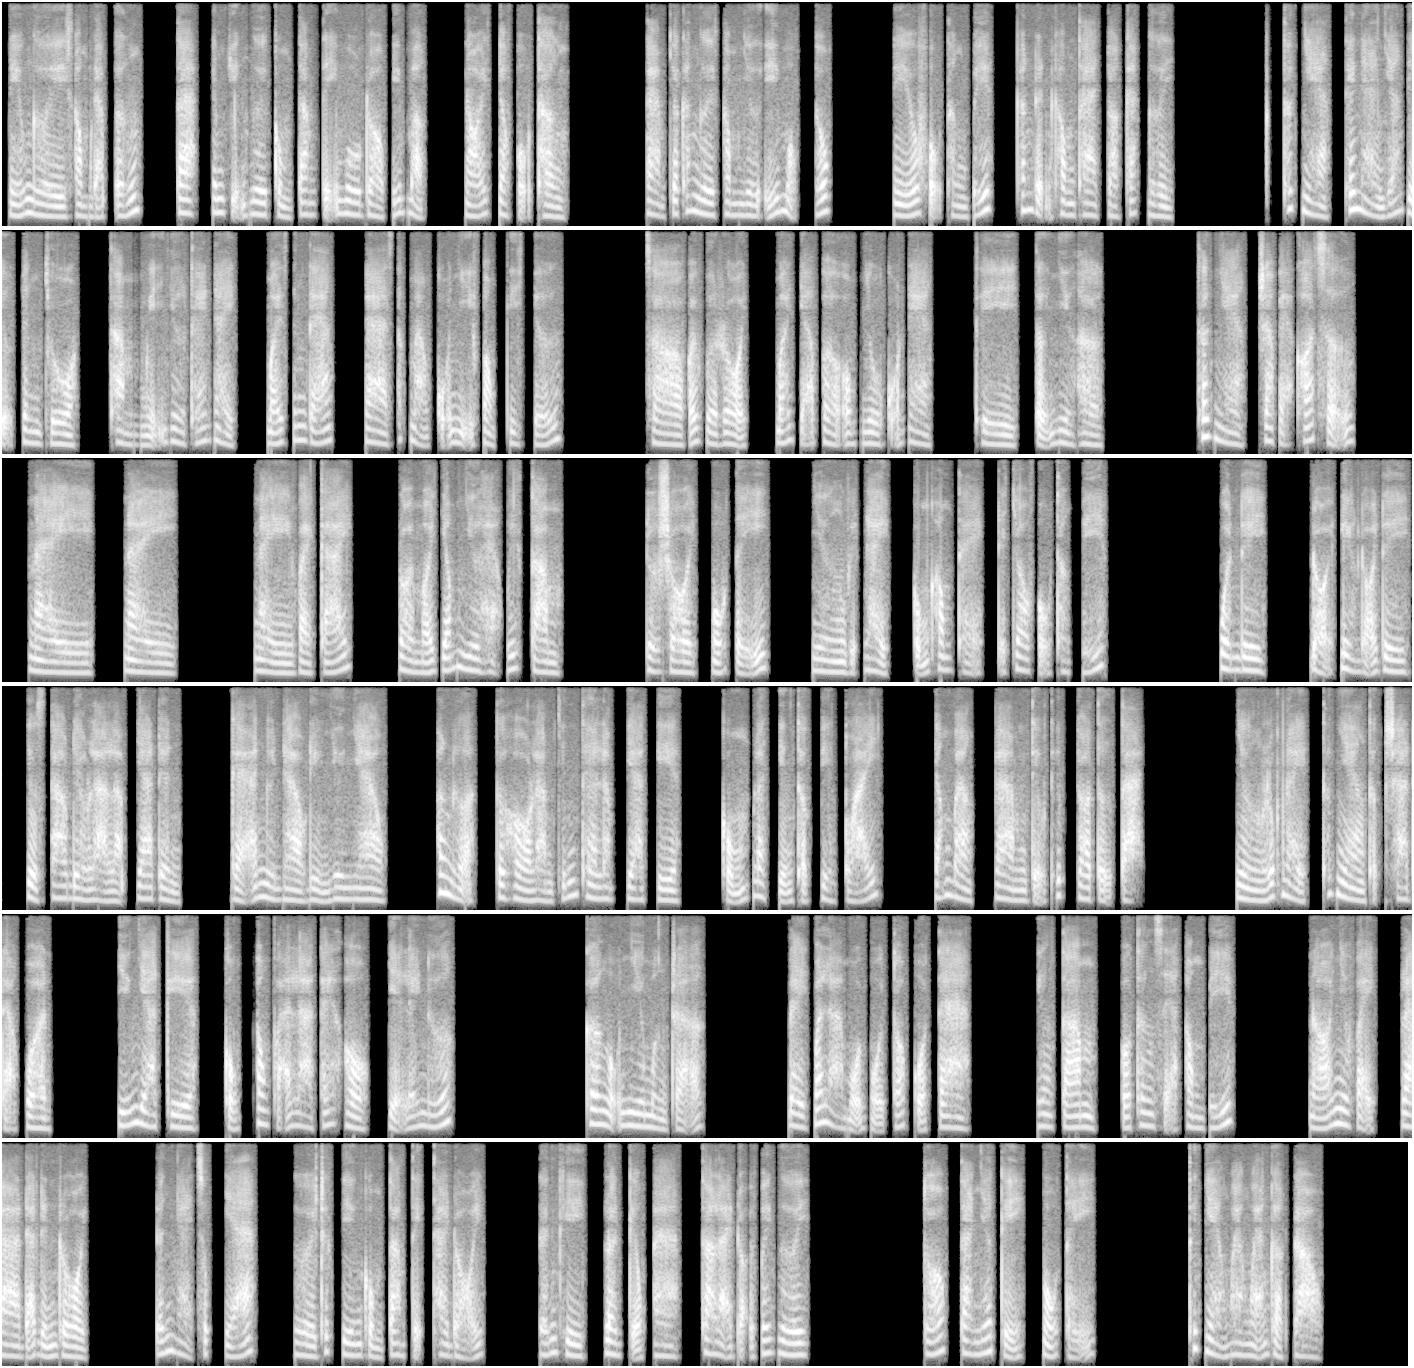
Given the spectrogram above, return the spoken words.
Nếu người không đáp ứng, ta đem chuyện ngươi cùng tam tỷ mua đồ bí mật, nói cho phụ thần. Làm cho các ngươi không như ý một chút. Nếu phụ thần biết, khẳng định không tha cho các người. Thất nhạc thấy nàng gián điệu trên chùa, thầm nghĩ như thế này mới xứng đáng là sắc mạng của nhị phòng kia chứ. So với vừa rồi mới giả vờ ôm nhu của nàng thì tự nhiên hơn. Thất nhạc ra vẻ khó xử. Này, này, này vài cái, rồi mới giống như hạ quyết tâm. Được rồi, ngũ tỷ, nhưng việc này cũng không thể để cho phụ thân biết. Quên đi, đổi liền đổi đi, dù sao đều là lập gia đình, gã người nào đều như nhau. Hơn nữa, tư hồ làm chính thê lâm gia kia cũng là chuyện thật phiền toái, chẳng bằng làm tiểu thiếp cho tự tại. Nhưng lúc này thất nhàn thật ra đã quên, giếng gia kia cũng không phải là cái hồ dễ lấy nước. Cơ ngủ như mừng rỡ. Đây mới là mũi mũi tốt của ta. Yên tâm, cổ thân sẽ không biết. Nói như vậy là đã định rồi. Đến ngày xuất giá, người trước tiên cùng tam tỷ thay đổi. Đến khi lên kiểu A, ta lại đổi với người Tốt, ta nhớ kỹ, ngủ tỷ. Thích nhàn ngoan ngoãn gật đầu.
